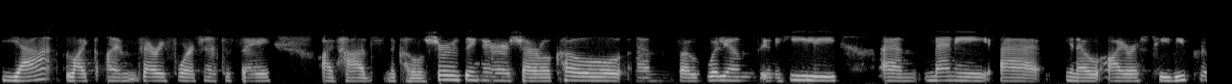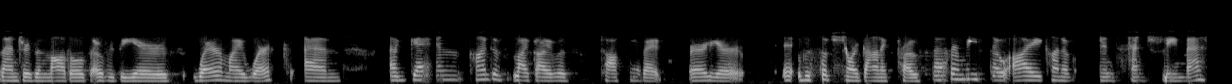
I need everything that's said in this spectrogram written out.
Yeah, like I'm very fortunate to say I've had Nicole Scherzinger, Cheryl Cole, um, Vogue Williams, Una Healy, um, many, uh, you know, Irish TV presenters and models over the years wear my work. And um, again, kind of like I was talking about earlier, it was such an organic process for me. So I kind of intentionally met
